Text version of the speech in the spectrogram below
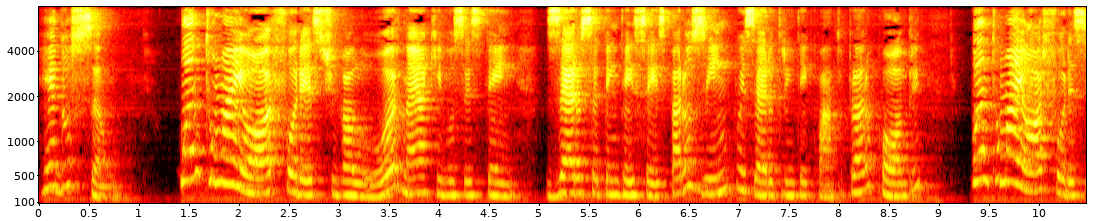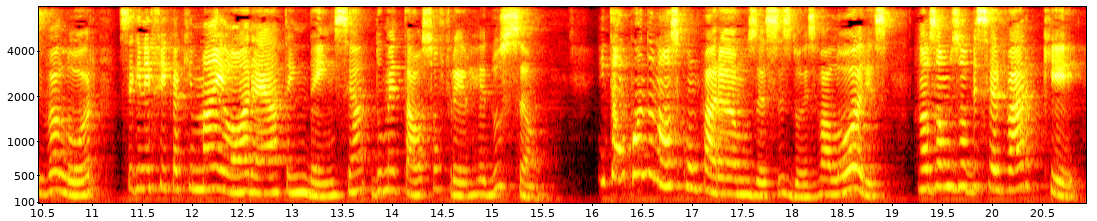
redução. Quanto maior for este valor, né? Aqui vocês têm 0,76 para o zinco e 0,34 para o cobre. Quanto maior for esse valor, significa que maior é a tendência do metal sofrer redução. Então, quando nós comparamos esses dois valores, nós vamos observar que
